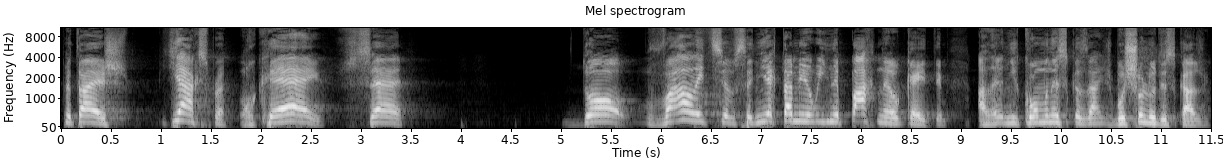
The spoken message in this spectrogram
питаєш, як справа? Окей, все довалиться все, ніяк там і не пахне окей тим. Але нікому не сказаєш, бо що люди скажуть?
